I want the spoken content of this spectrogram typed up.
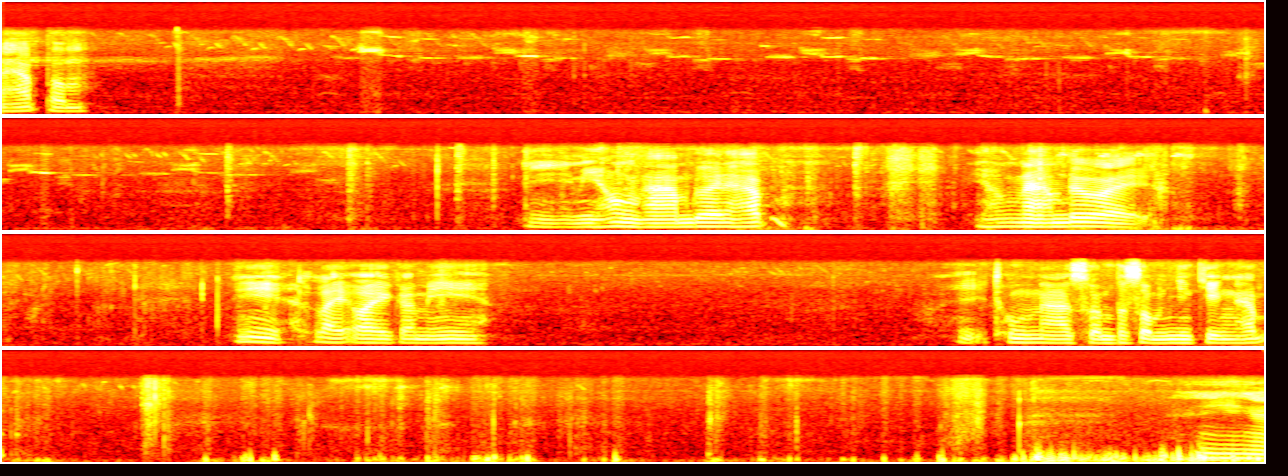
นะครับผม นี่มีห้องน้ำด้วยนะครับ มีห้องน้ำด้วย นี่ไรอ้อยก็มีทุ่งนาส่วนผสมจริง ๆ ครับ นี่ไง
